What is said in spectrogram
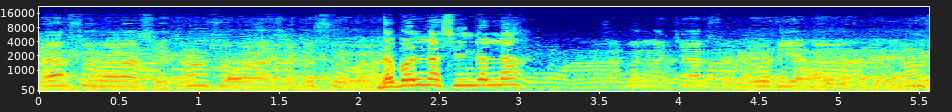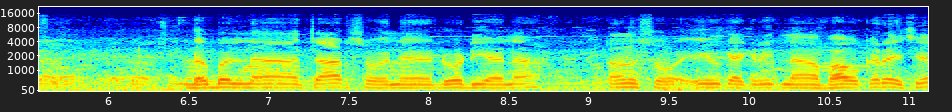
ચારસો વાળા છે ત્રણસો વાળા છે બસો વાળા. ડબલના સિંગલના? ડબલના ચારસો અને દોઢિયાના ત્રણસો એવું કંઈક રીતના ભાવ કરે છે.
